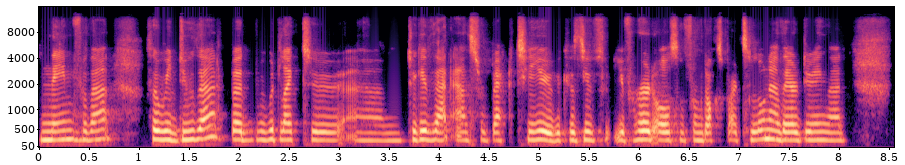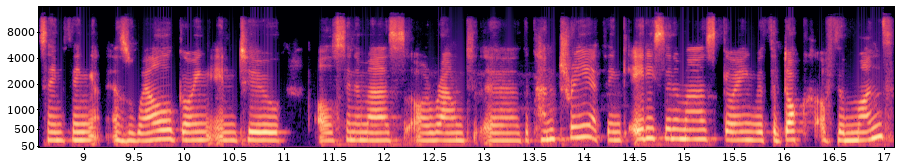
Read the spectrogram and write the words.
name for that. So we do that, but we would like to um, to give that answer back to you because you've you've heard also from Docs Barcelona they're doing that same thing as well, going into all cinemas around uh, the country. I think 80 cinemas going with the doc of the month.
